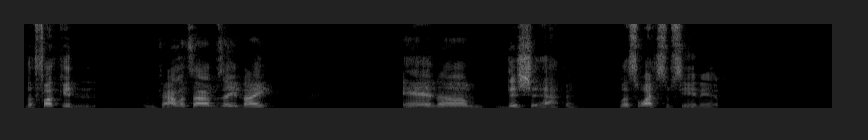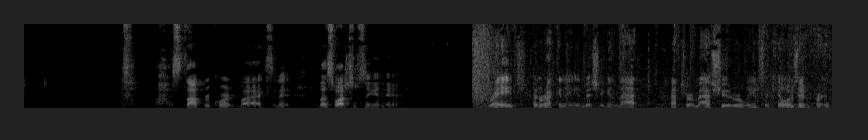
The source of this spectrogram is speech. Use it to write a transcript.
the fucking valentine's day night. And um this should happen let's watch some cnn I stopped recording by accident. Let's watch some there. Rage and reckoning in Michigan that after a mass shooter leaves a killer's imprint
